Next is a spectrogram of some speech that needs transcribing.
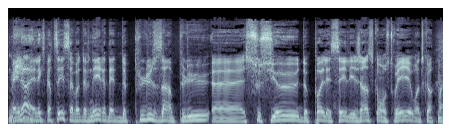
Mais, là, l'expertise, ça va devenir d'être de plus en plus euh, soucieux de pas laisser les gens se construire, ou en tout cas. Ouais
